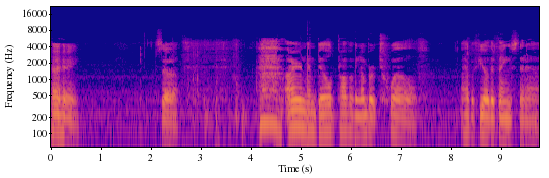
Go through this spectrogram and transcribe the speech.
Hey, it's uh, Iron Man build probably number 12. I have a few other things that uh,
